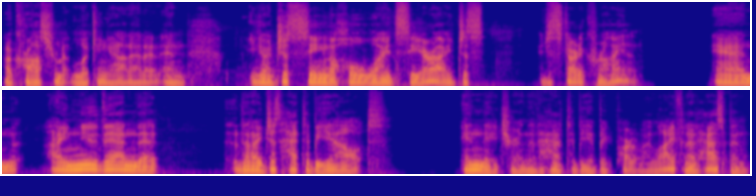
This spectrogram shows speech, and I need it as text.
across from it, looking out at it. And, you know, just seeing the whole wide Sierra, I just, I just started crying. And I knew then that, that I just had to be out in nature and that had to be a big part of my life. And it has been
